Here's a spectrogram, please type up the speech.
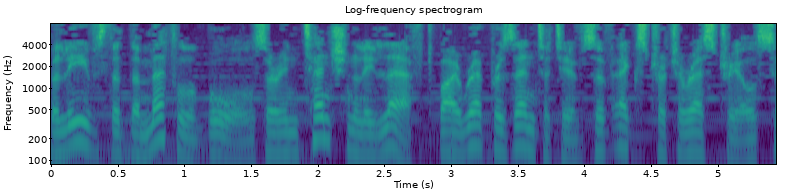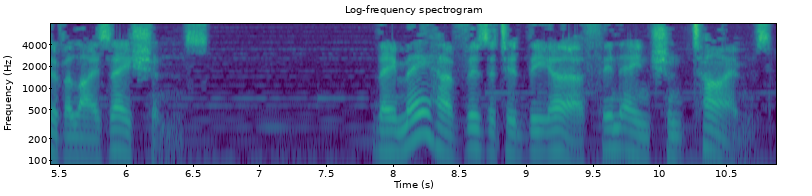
believes that the metal balls are intentionally left by representatives of extraterrestrial civilizations. They may have visited the Earth in ancient times,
